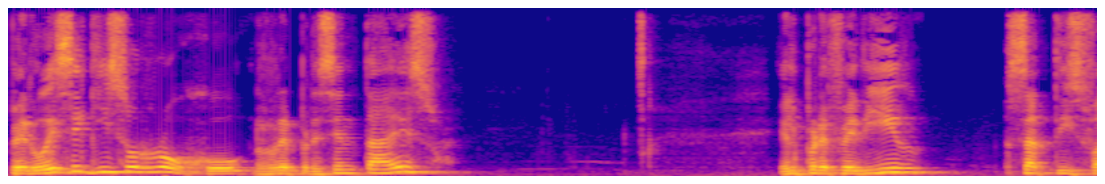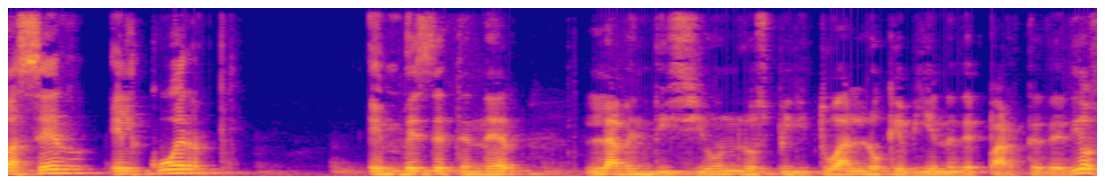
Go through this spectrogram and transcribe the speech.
Pero ese guiso rojo representa eso. El preferir satisfacer el cuerpo en vez de tener la bendición, lo espiritual, lo que viene de parte de Dios.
